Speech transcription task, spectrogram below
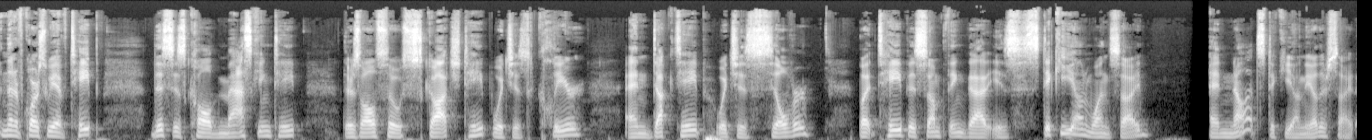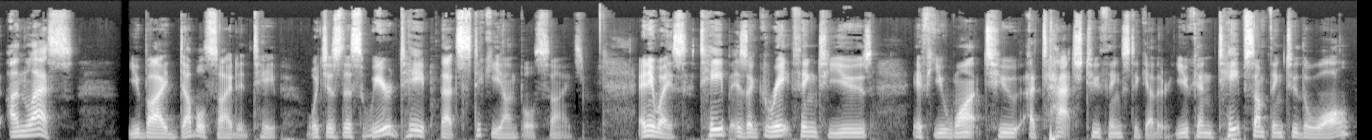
And then, of course, we have tape. This is called masking tape. There's also scotch tape, which is clear, and duct tape, which is silver. But tape is something that is sticky on one side and not sticky on the other side, unless you buy double sided tape, which is this weird tape that's sticky on both sides. Anyways, tape is a great thing to use if you want to attach two things together. You can tape something to the wall.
